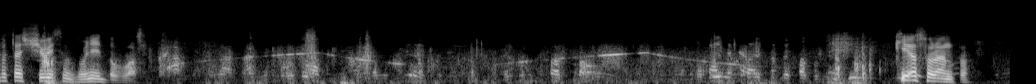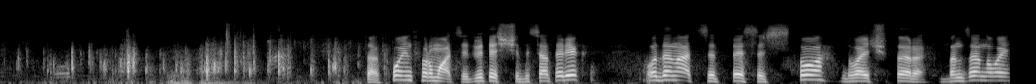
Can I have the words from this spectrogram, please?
3008, дзвоніть до власника. Kia Sorento. Так, по інформації 2010 рік 11100, 2,4 бензиновий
